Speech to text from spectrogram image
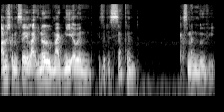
I'm just gonna say like you know Magneto in is it the second X Men movie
